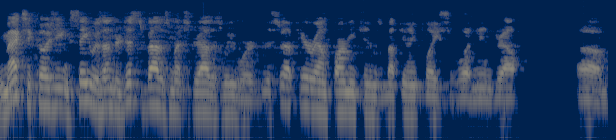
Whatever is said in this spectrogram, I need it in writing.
New Mexico, as you can see, was under just about as much drought as we were. This up here around Farmington was about the only place that wasn't in drought. Um,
